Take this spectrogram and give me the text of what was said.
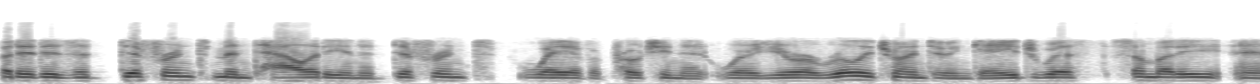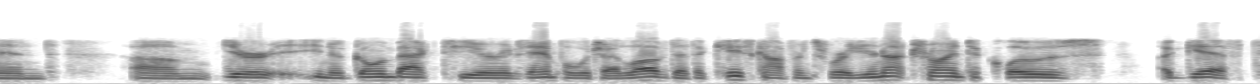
but it is a different mentality and a different way of approaching it, where you're really trying to engage with somebody and um, you're you know going back to your example, which I loved at the CASE conference, where you're not trying to close a gift.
